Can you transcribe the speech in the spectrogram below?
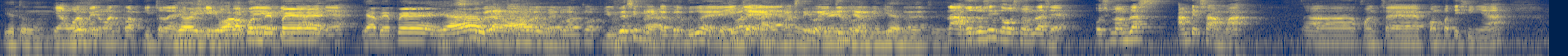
Gitu loh. Yang one man one club gitu lah. Yoi, Meskipun walaupun BP, gitu ya. ya BP ya udah lah. kalau one man one club juga sih mereka berdua ya. Cuma ya ya. pasti legend lah Legend. Nah, gue terusin ke U19 ya. U19 hampir sama eh, konsep kompetisinya.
